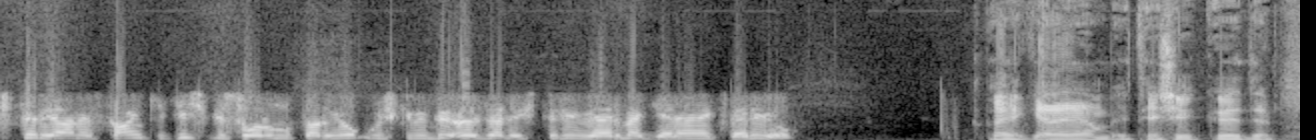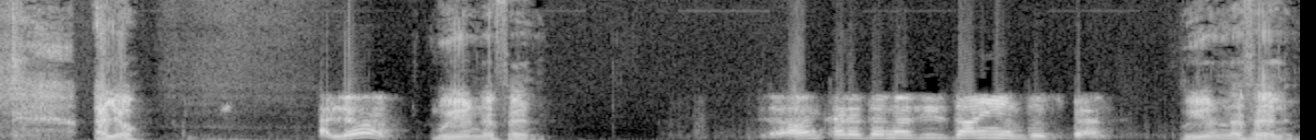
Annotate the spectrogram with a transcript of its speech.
işte yani sanki hiçbir sorumlulukları yokmuş gibi bir öz eleştiri verme gelenekleri yok. Peki Ayhan Bey. Teşekkür ederim. Alo. Alo, Buyurun efendim. Ankara'dan Aziz'den Yıldız ben. Buyurun efendim.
